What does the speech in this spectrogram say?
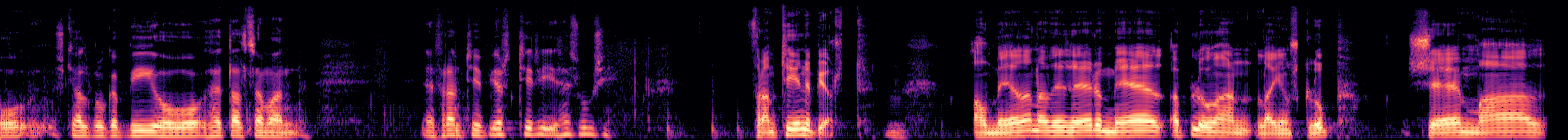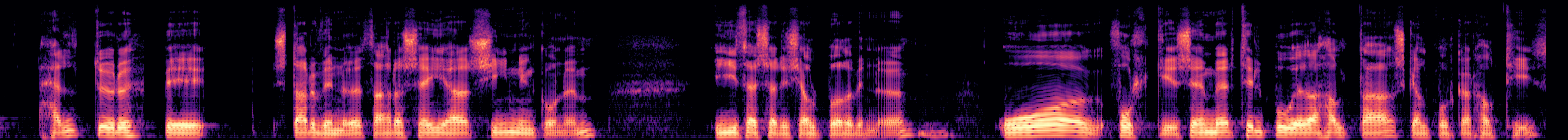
og Skjaldborgarbíó og þetta allt saman er framtíð björntir í þessu húsi? Framtíðin er björnt. Mm. Á meðan að við erum með öflugan Lions-klubb sem að heldur uppi starfinu, það er að segja síningunum í þessari sjálfbóðavinnu mm. og fólki sem er tilbúið að halda Skjaldborgarháttíð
